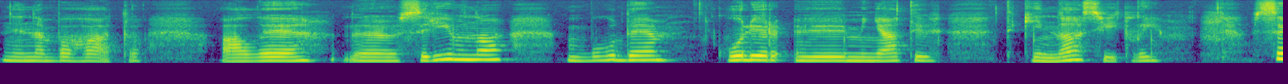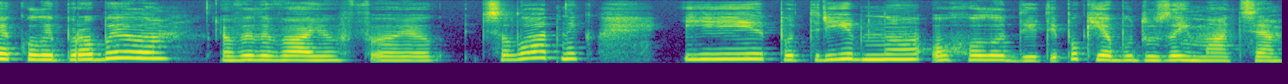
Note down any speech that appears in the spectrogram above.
не набагато, але е, все рівно буде колір е, міняти такий на світлий. Все, коли пробила, виливаю в е, салатник і потрібно охолодити. Поки я буду займатися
